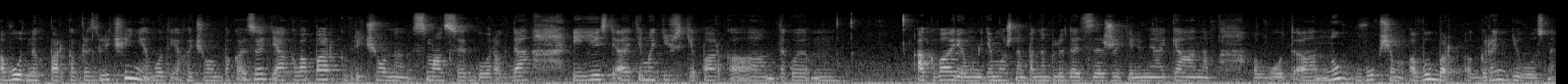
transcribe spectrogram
водных парков развлечений, вот я хочу вам показать, и аквапарк в Речено с массой горок, да, и есть а, тематический парк а, такой аквариум, где можно понаблюдать за жителями океанов, вот, а, ну, в общем, выбор грандиозный.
